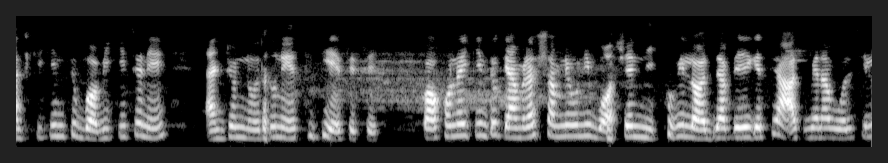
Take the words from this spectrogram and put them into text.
আজকে কিন্তু ববি কিচেনে একজন নতুন অতিথি এসেছে। কখনোই কিন্তু ক্যামেরার সামনে উনি বসেননি, খুবই লজ্জা পেয়ে গেছে, আসবে না বলছিল।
